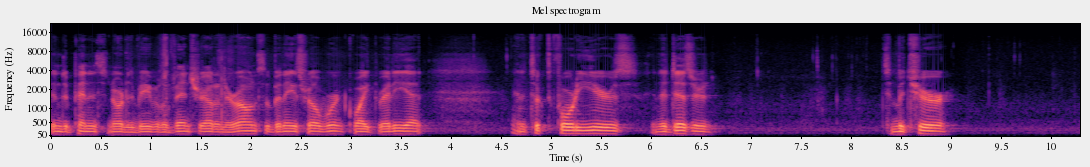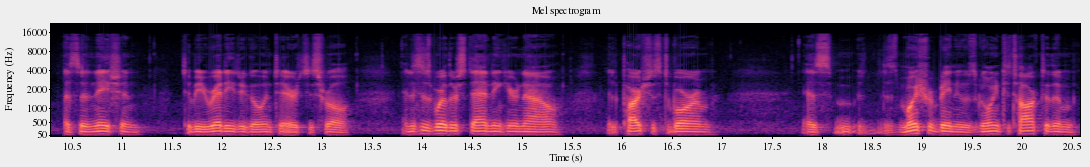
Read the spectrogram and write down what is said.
independence in order to be able to venture out on their own. So Bnei Israel weren't quite ready yet, and it took 40 years in the desert to mature as a nation to be ready to go into Eretz Yisrael. And this is where they're standing here now, at Parshas Devorim, as, as Moshe Rabbeinu is going to talk to them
